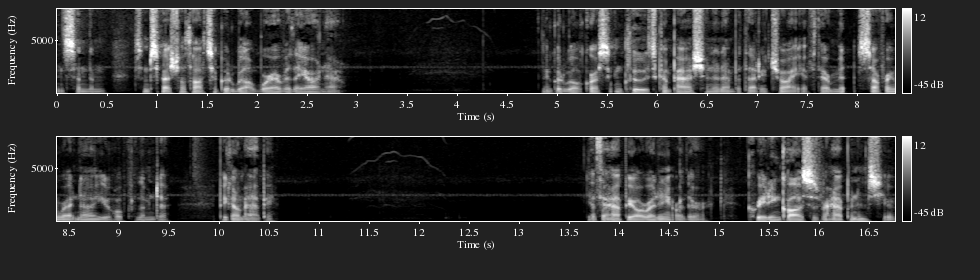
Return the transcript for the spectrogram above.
and send them some special thoughts of goodwill wherever they are now. And goodwill, of course, includes compassion and empathetic joy. If they're suffering right now, you hope for them to become happy. If they're happy already, or they're creating causes for happiness, you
